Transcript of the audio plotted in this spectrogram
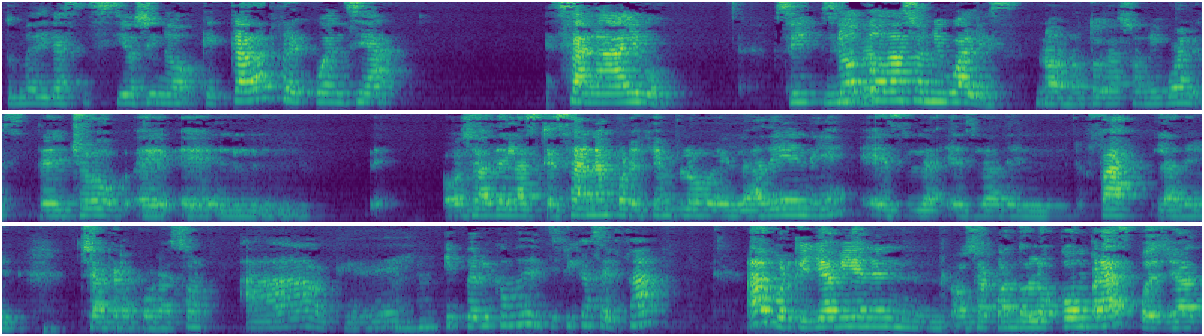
tú me dirás si sí o si no, que cada frecuencia sana algo. Sí, No todas son iguales. No, no todas son iguales. De hecho, eh, el, o sea, de las que sanan, por ejemplo, el ADN es la, es la del FA, la del chakra corazón. Ah, ok. ¿Y pero ¿y cómo identificas el FA? Ah, porque ya vienen, o sea, cuando lo compras, pues ya,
